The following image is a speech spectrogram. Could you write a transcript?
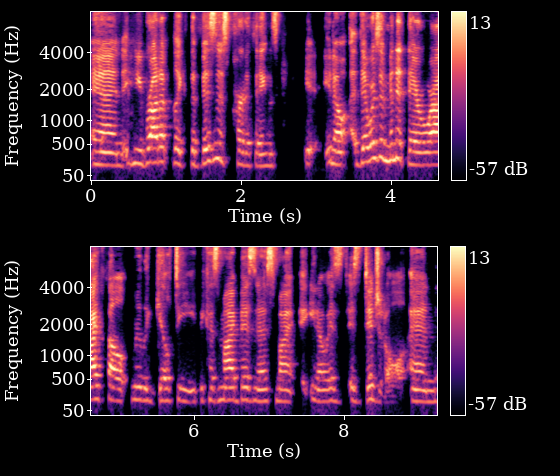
And you brought up like the business part of things you know there was a minute there where i felt really guilty because my business my you know is is digital. And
